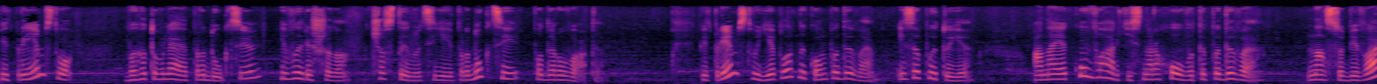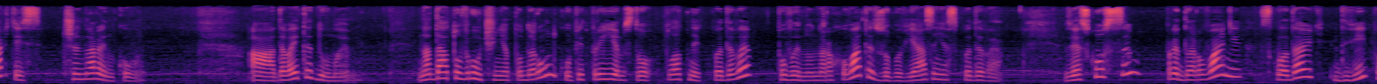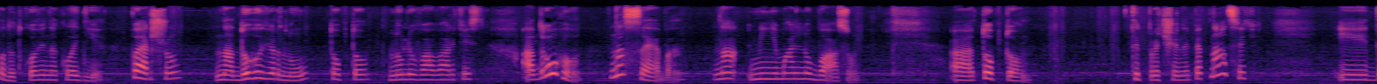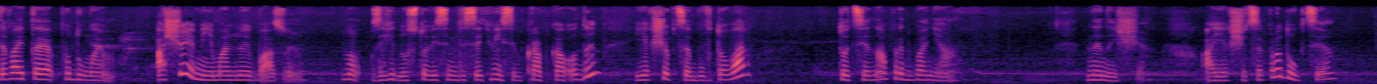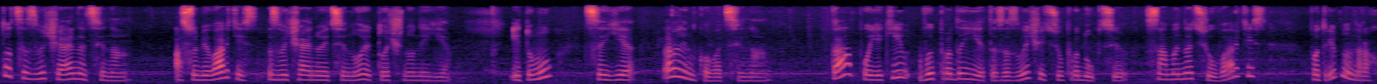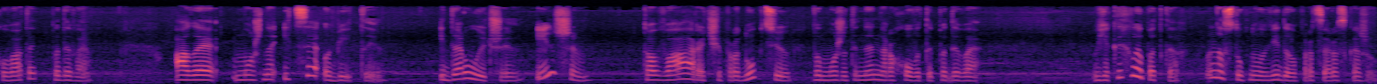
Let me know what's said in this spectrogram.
Підприємство виготовляє продукцію і вирішило частину цієї продукції подарувати. Підприємство є платником ПДВ і запитує: а на яку вартість нараховувати ПДВ? На собівартість чи на ринкову? А давайте думаємо. На дату вручення подарунку підприємство платник ПДВ повинно нарахувати зобов'язання з ПДВ. В зв'язку з цим при даруванні складають дві податкові накладні: першу на договірну, тобто нульова вартість, а другу на себе, на мінімальну базу. Е, Тобто тип причини 15. І давайте подумаємо, а що є мінімальною базою? Ну, згідно 188.1, якщо б це був товар, то ціна придбання не нижче. А якщо це продукція, то це звичайна ціна. А собівартість звичайною ціною точно не є. І тому це є ринкова ціна, та по якій ви продаєте зазвичай цю продукцію. Саме на цю вартість потрібно нарахувати ПДВ. Але можна і це обійти. І даруючи іншим товари чи продукцію, ви можете не нараховувати ПДВ. В яких випадках? У наступному відео про це розкажу.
